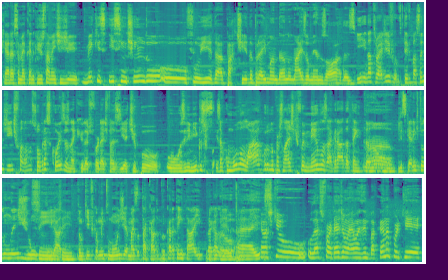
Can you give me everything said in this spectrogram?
Que era essa mecânica justamente de meio que ir sentindo o fluir da partida pra ir mandando mais ou menos hordas. E na thread teve bastante gente falando sobre as coisas, né, que o Left 4 Dead fazia, tipo, os inimigos, eles acumulam agro no personagem que foi menos agrado até então. Ah. Eles querem que todo mundo ande junto, Sim, tá ligado? sim. Então quem fica muito longe é mais atacado pro cara tentar ir pra galera. grupo. né? É, Eu acho que o, o Left 4 Dead é um exemplo bacana porque,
